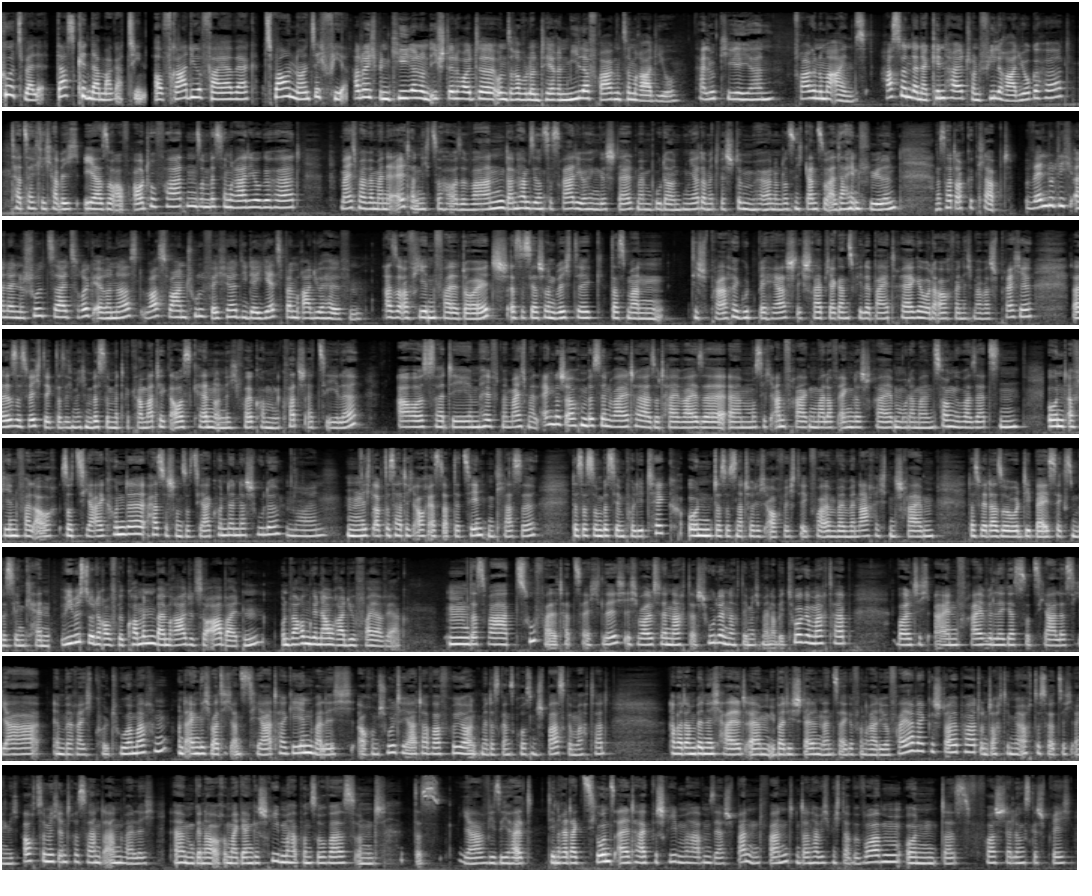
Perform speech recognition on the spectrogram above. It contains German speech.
Kurzwelle, das Kindermagazin auf Radio Feuerwerk 92.4. Hallo, ich bin Kilian und ich stelle heute unserer Volontärin Mila Fragen zum Radio. Hallo Kilian. Frage Nummer 1. Hast du in deiner Kindheit schon viel Radio gehört? Tatsächlich habe ich eher so auf Autofahrten so ein bisschen Radio gehört. Manchmal, wenn meine Eltern nicht zu Hause waren, dann haben sie uns das Radio hingestellt, meinem Bruder und mir, damit wir Stimmen hören und uns nicht ganz so allein fühlen. Das hat auch geklappt. Wenn du dich an deine Schulzeit zurückerinnerst, was waren Schulfächer, die dir jetzt beim Radio helfen? Also auf jeden Fall Deutsch. Es ist ja schon wichtig, dass man die Sprache gut beherrscht. Ich schreibe ja ganz viele Beiträge oder auch wenn ich mal was spreche, dann ist es wichtig, dass ich mich ein bisschen mit der Grammatik auskenne und nicht vollkommen Quatsch erzähle. Außerdem hilft mir manchmal Englisch auch ein bisschen weiter. Also teilweise ähm, muss ich Anfragen mal auf Englisch schreiben oder mal einen Song übersetzen. Und auf jeden Fall auch Sozialkunde. Hast du schon Sozialkunde in der Schule? Nein. Hm, ich glaube, das hatte ich auch erst ab der zehnten Klasse. Das ist so ein bisschen Politik und das ist natürlich auch wichtig, vor allem wenn wir Nachrichten schreiben, dass wir da so die Basics ein bisschen kennen. Wie bist du darauf gekommen, beim Radio zu arbeiten und warum genau Radio Feuerwerk? Mm, das war Zufall tatsächlich. Ich wollte nach der Schule, nachdem ich mein Abitur gemacht habe, wollte ich ein freiwilliges soziales Jahr im Bereich Kultur machen. Und eigentlich wollte ich ans Theater gehen, weil ich auch im Schultheater war früher und mir das ganz großen Spaß gemacht hat. Aber dann bin ich halt ähm, über die Stellenanzeige von Radio Feuerwerk gestolpert und dachte mir, ach, das hört sich eigentlich auch ziemlich interessant an, weil ich ähm, genau auch immer gern geschrieben habe und sowas. Und das ja, wie sie halt den Redaktionsalltag beschrieben haben, sehr spannend fand. Und dann habe ich mich da beworben und das Vorstellungsgespräch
